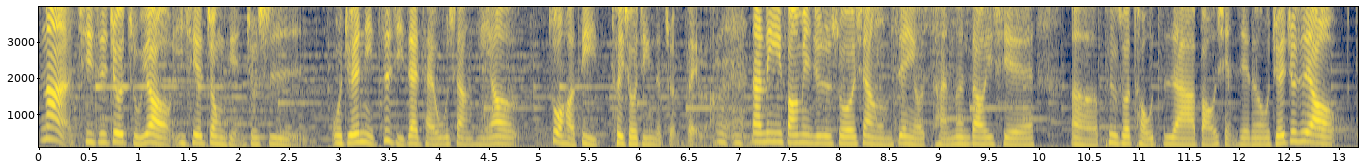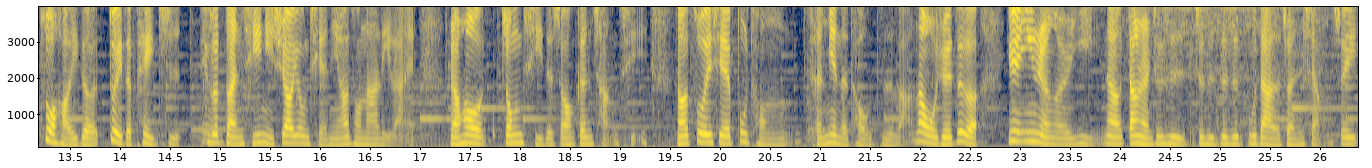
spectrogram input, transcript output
那其实就主要一些重点就是，我觉得你自己在财务上你要做好自己退休金的准备了。嗯嗯。那另一方面就是说，像我们之前有谈论到一些。呃，譬如说投资啊、保险这些东西，我觉得就是要做好一个对的配置。譬如说短期你需要用钱，你要从哪里来？然后中期的时候跟长期，然后做一些不同层面的投资啦。那我觉得这个因为因人而异，那当然就是就是这是布大的专项，所以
